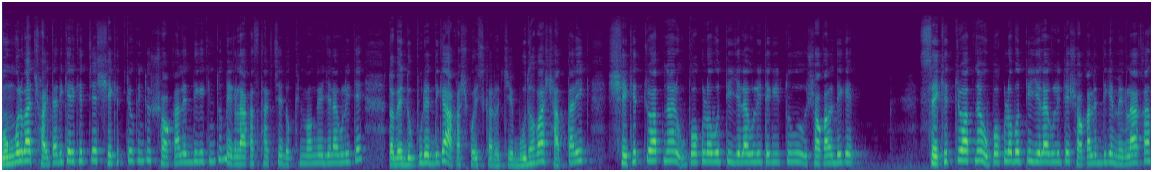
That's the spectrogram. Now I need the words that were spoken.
মঙ্গলবার ছয় তারিখের ক্ষেত্রে, সেক্ষেত্রেও কিন্তু সকালের দিকে কিন্তু মেঘলা আকাশ থাকছে দক্ষিণবঙ্গের জেলাগুলিতে। তবে দুপুরের দিকে আকাশ পরিষ্কার হচ্ছে। বুধবার সাত তারিখ, সেক্ষেত্রেও আপনার উপকূলবর্তী জেলাগুলিতে কিন্তু সকাল দিকে, সেক্ষেত্রেও আপনার উপকূলবর্তী জেলাগুলিতে সকালের দিকে মেঘলা আকাশ,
